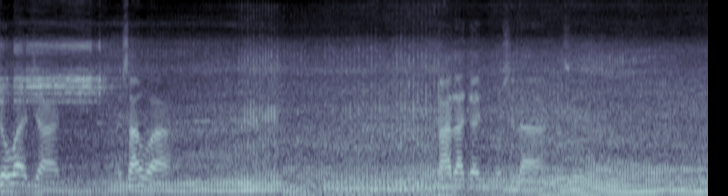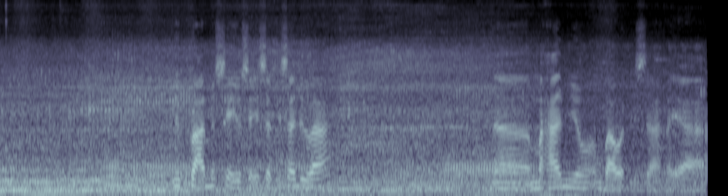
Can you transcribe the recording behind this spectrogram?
jowa dyan, asawa, kahalagan mo sila kasi nag-promise kayo sa isa't isa, di ba? Na mahal nyo ang bawat isa, kaya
